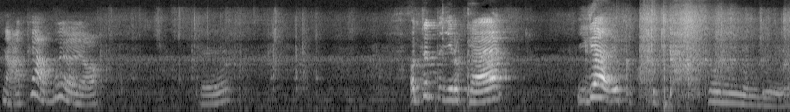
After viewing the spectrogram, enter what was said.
나 앞이 안 보여요. 네. 어쨌든 이렇게 이게 이렇게 탁 세우는 정도예요.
